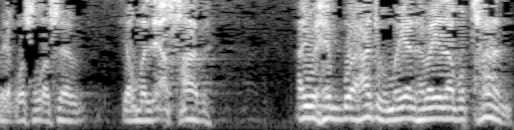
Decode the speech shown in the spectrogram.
ويقول صلى الله عليه وسلم يوما لأصحابه أيحب أحدكم أن يذهب إلى بطحان؟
